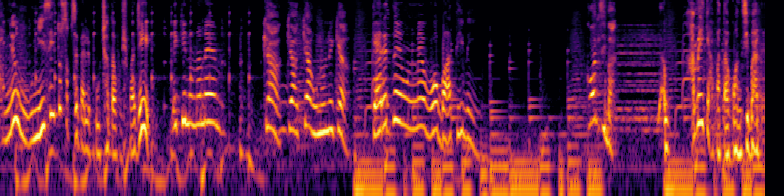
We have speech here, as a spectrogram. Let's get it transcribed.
हमने उन्हीं से ही तो सबसे पहले पूछा था पुष्पा जी। लेकिन उन्होंने क्या क्या क्या उन्होंने क्या? कह रहे थे उनमें वो बात ही नहीं है। कौन सी बात? अब हमें क्या पता कौन सी बात?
